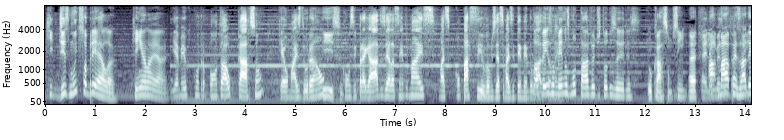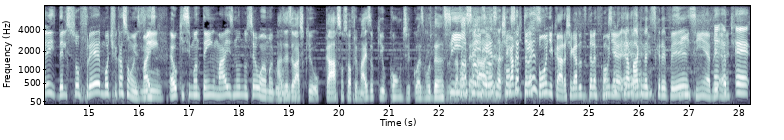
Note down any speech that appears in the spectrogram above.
que diz muito sobre ela. Quem ela é. E é meio que contraponto ao Carson, que é o mais durão Isso. com os empregados, e ela sempre mais, mais compassiva, vamos dizer assim, mais entendendo o Talvez o menos mutável de todos eles. O Carson, sim. É. É, ele é o Ah, mesmo mas o apesar dele, dele sofrer modificações, mas Sim. é o que se mantém mais no, no seu âmago. Às vezes eu acho que o Carson sofre mais do que o Conde com as mudanças Sim, da com sociedade. certeza. né? Com Chegada do certeza. telefone, cara. Chegada do telefone Com é, E certeza. a máquina de escrever. Sim, sim, é É, brilhante. é, é,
